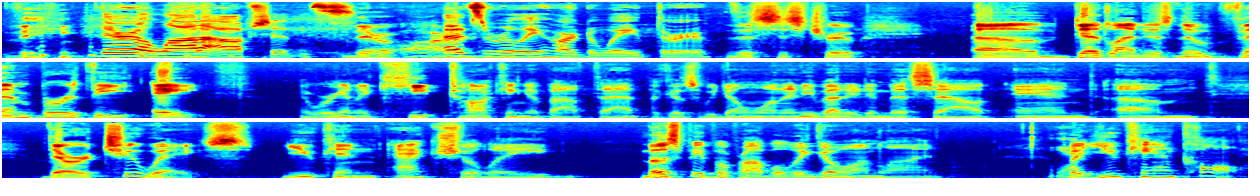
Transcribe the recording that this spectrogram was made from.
The- There are a lot of options. there are. That's really hard to wade through. This is true. uh, deadline is November the 8th. And we're going to keep talking about that because we don't want anybody to miss out. And um, there are two ways you can actually, most people probably go online, but you can call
